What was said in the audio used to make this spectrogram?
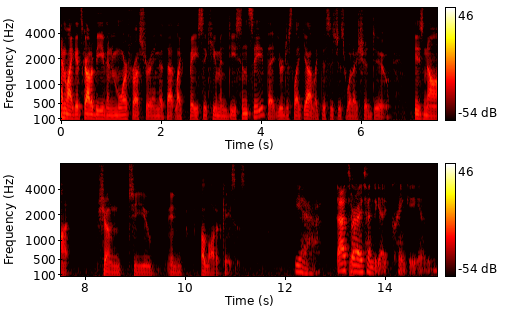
and like it's got to be even more frustrating that that like basic human decency that you're just like yeah like this is just what i should do is not shown to you in a lot of cases Yeah, that's Yeah. where I tend to get cranky and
